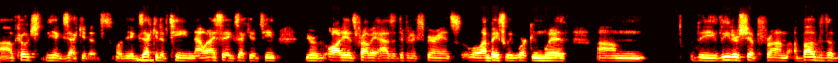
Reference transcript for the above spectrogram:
uh, coached the executives or the executive team. Now, when I say executive team, your audience probably has a different experience. Well, I'm basically working with um, the leadership from above the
